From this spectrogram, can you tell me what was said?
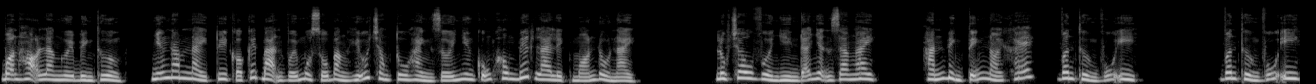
Bọn họ là người bình thường, những năm này tuy có kết bạn với một số bằng hữu trong tu hành giới nhưng cũng không biết lai lịch món đồ này. Lục Châu vừa nhìn đã nhận ra ngay, hắn bình tĩnh nói khẽ, Vân Thường Vũ Y. Vân Thường Vũ Y.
